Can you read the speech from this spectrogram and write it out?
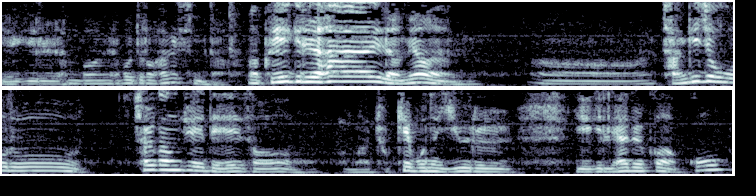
얘기를 한번 해보도록 하겠습니다. 아, 그 얘기를 하려면 어, 장기적으로 철강주에 대해서 아마 좋게 보는 이유를 얘기를 해야 될 것 같고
